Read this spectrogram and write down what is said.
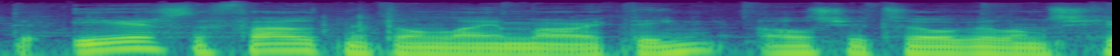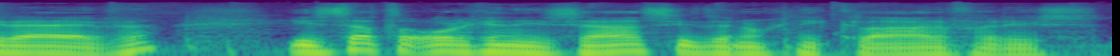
De eerste fout met online marketing, als je het zo wil omschrijven, is dat de organisatie er nog niet klaar voor is.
